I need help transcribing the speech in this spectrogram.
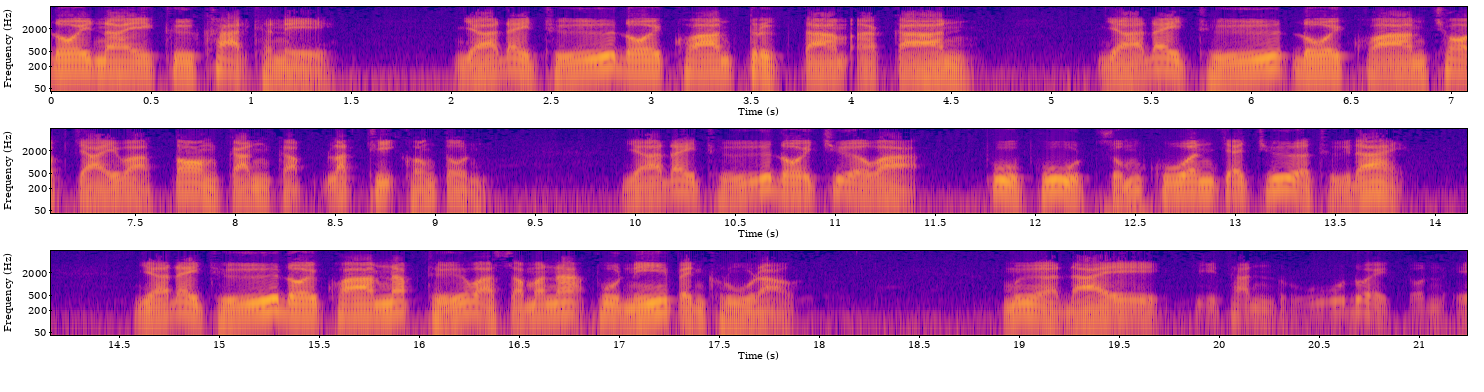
โดยในคือคาดคะเน อย่าได้ถือโดยความตรึกตามอาการ อย่าได้ถือโดยความชอบใจว่าต้องกันกับลัทธิของตน อย่าได้ถือโดยเชื่อว่า ผู้พูดสมควรจะเชื่อถือได้ อย่าได้ถือโดยความนับถือว่าสมณะผู้นี้เป็นครูเรา เมื่อใดที่ท่านรู้ด้วยตนเอ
